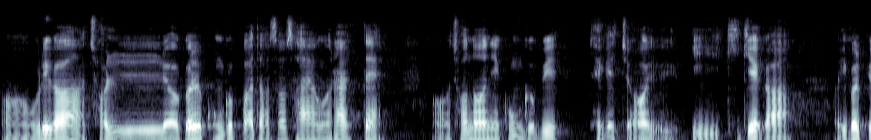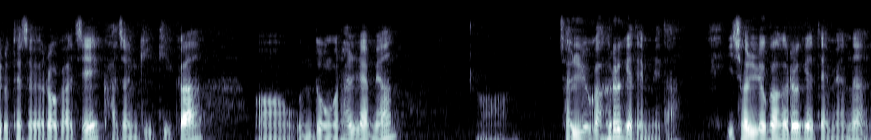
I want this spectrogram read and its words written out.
어, 우리가 전력을 공급받아서 사용을 할때 어, 전원이 공급이 되겠죠. 이, 이 기계가 이걸 비롯해서 여러 가지 가전기기가 어, 운동을 하려면 어, 전류가 흐르게 됩니다. 이 전류가 흐르게 되면은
